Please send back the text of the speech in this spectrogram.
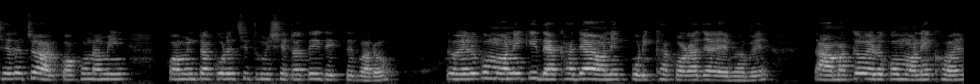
ছেড়েছো আর কখন আমি কমেন্টটা করেছি তুমি সেটাতেই দেখতে পারো। তো এরকম অনেকই দেখা যায়, অনেক পরীক্ষা করা যায় এভাবে। তা আমাকেও এরকম অনেক হয়।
